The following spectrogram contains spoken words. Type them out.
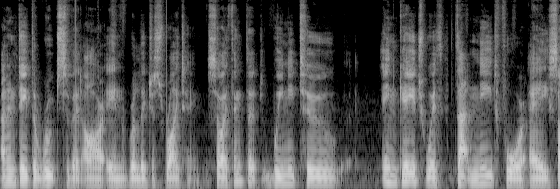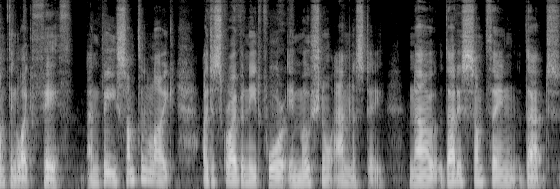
And indeed, the roots of it are in religious writing. So I think that we need to engage with that need for a something like faith and be something like I describe a need for emotional amnesty now, that is something that,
